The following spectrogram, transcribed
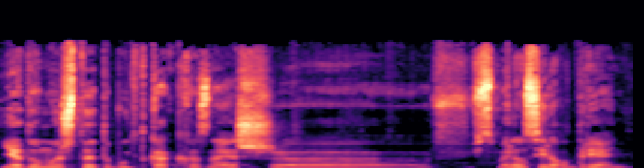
Я думаю, что это будет как, знаешь, э, смотрел сериал «Дрянь»?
